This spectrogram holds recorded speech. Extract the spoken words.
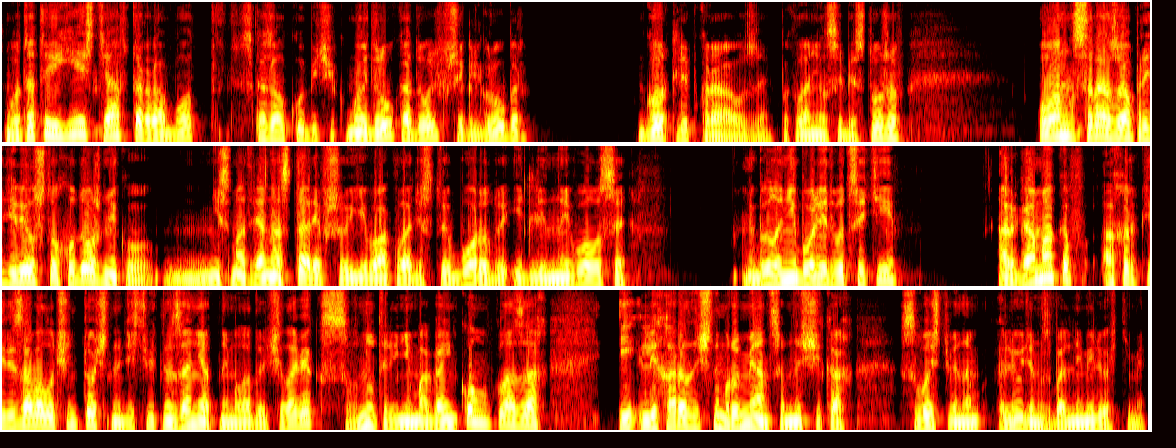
«Вот это и есть автор работ», — сказал Кубичек, — «мой друг Адольф Шигльгрубер». «Готлиб Краузе», — поклонился Бестужев, — он сразу определил, что художнику, несмотря на старевшую его окладистую бороду и длинные волосы, было не более двадцати. Аргамаков охарактеризовал очень точно, действительно занятный молодой человек с внутренним огоньком в глазах и лихорадочным румянцем на щеках, свойственным людям с больными легкими.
